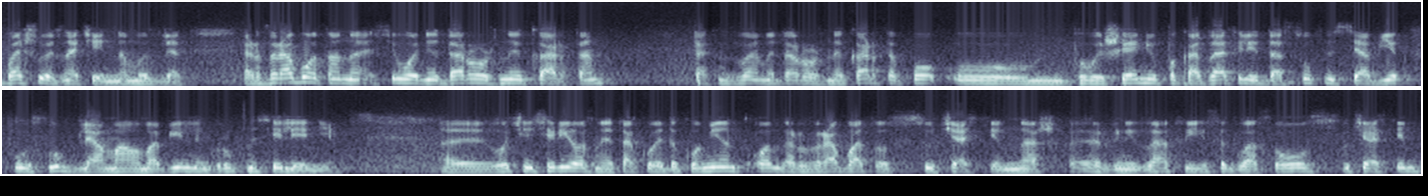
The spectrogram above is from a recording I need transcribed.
большое значение, на мой взгляд, разработана сегодня дорожная карта – так называемая дорожная карта по повышению показателей доступности объектов и услуг для маломобильных групп населения. Э, очень серьезный такой документ. Он разрабатывался с участием наших организаций и согласовывался с участием,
